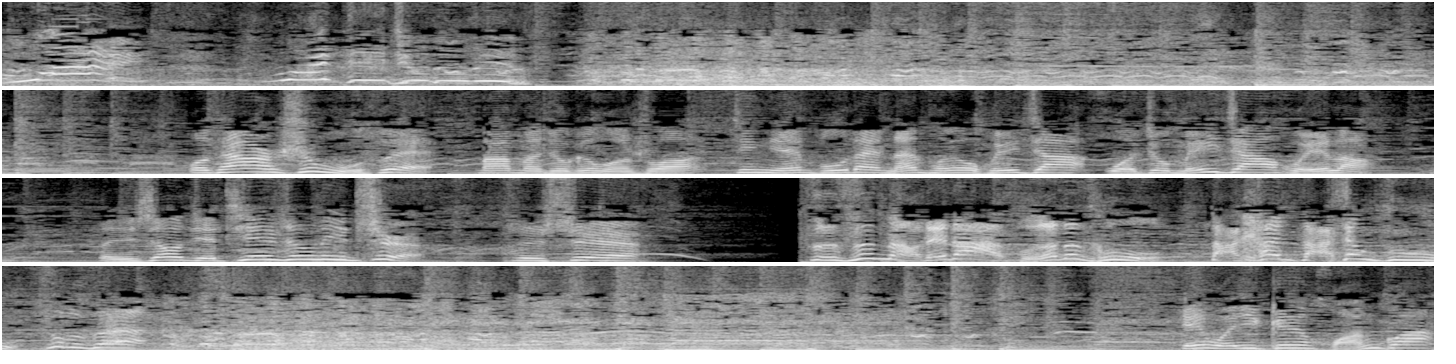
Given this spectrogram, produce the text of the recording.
Why? Why did you do this? 我才二十五岁，妈妈就跟我说，今年不带男朋友回家，我就没家回了。本小姐天生丽质，只是只是脑袋大脖子粗，咋看咋像猪，是不是？给我一根黄瓜，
